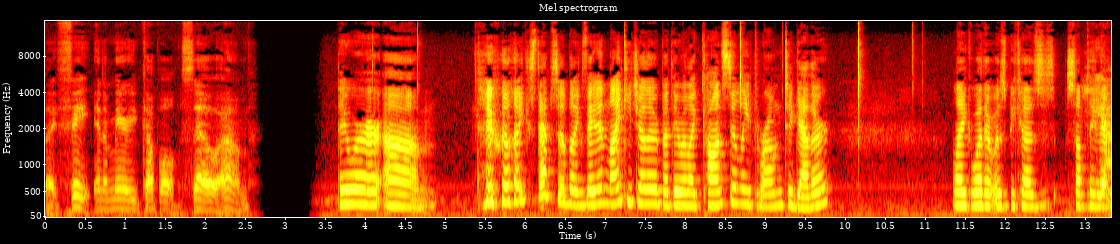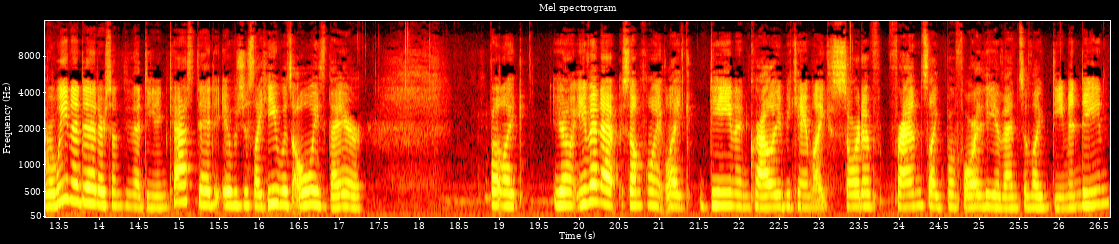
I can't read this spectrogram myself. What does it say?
by fate and a married couple. So, um, They were um they were like step siblings. They didn't like each other, but they were like constantly thrown together. Like whether it was because something that Rowena did or something that Dean and Cass did, it was just like he was always there. But like you know, even at some point, like Dean and Crowley became like sort of friends, like before the events of like Demon Dean.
